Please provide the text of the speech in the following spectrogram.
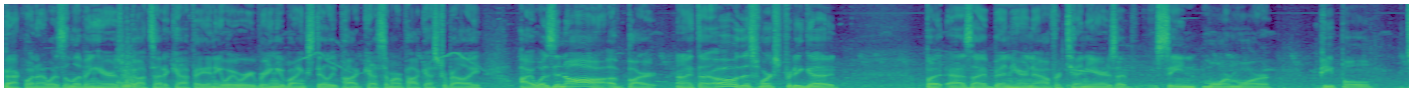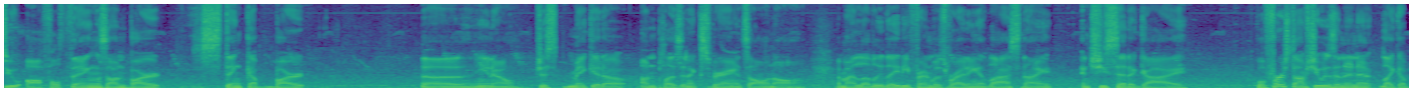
back when I wasn't living here, as we go outside a cafe anyway, where we bring you Bank's Daily Podcast, Summer Podcaster Valley, I was in awe of Bart, and I thought, oh, this works pretty good. But as I've been here now for 10 years, I've seen more and more people do awful things on Bart, stink up Bart, uh, you know, just make it a unpleasant experience all in all. And my lovely lady friend was writing it last night, and she said a guy. Well, first off, she was in a like a.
